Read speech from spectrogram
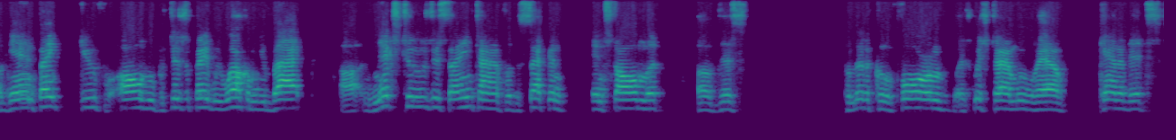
Again, thank you for all who participated. We welcome you back uh, next Tuesday, same time, for the second installment of this political forum, at which time we will have candidates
